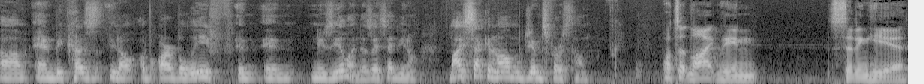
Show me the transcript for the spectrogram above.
um, and because you know of our belief in, in New Zealand. As I said, you know, my second home, Jim's first home. What's it like then, sitting here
